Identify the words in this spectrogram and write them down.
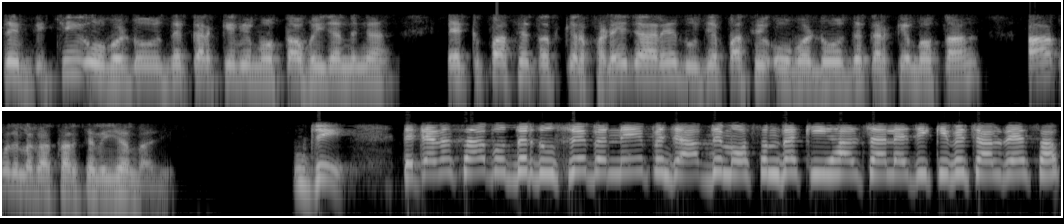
ਤੇ ਵਿੱਚ ਹੀ ਓਵਰਡੋਜ਼ ਦੇ ਕਰਕੇ ਵੀ ਮੌਤਾਂ ਹੋਈ ਜਾਂਦੀਆਂ। ਇੱਕ ਪਾਸੇ ਤਸਕਰ ਫੜੇ ਜਾ ਰਹੇ ਦੂਜੇ ਪਾਸੇ ਓਵਰਡੋਜ਼ ਦੇ ਕਰਕੇ ਮੌਤਾਂ। ਆਹ ਕੁਝ ਲਗਾਤਾਰ ਚੱਲੀ ਜਾਂਦਾ ਜੀ। ਜੀ ਤੇ ਟਾਣਾ ਸਾਹਿਬ ਉਧਰ ਦੂਸਰੇ ਬੰਨੇ ਪੰਜਾਬ ਦੇ ਮੌਸਮ ਦਾ ਕੀ ਹਾਲ ਚਾਲ ਹੈ ਜੀ? ਕਿਵੇਂ ਚੱਲ ਰਿਹਾ ਸਭ?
